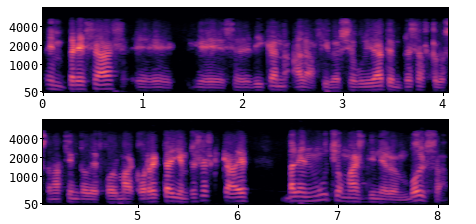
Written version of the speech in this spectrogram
empresas eh, que se dedican a la ciberseguridad, empresas que lo están haciendo de forma correcta y empresas que cada vez valen mucho más dinero en bolsa.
